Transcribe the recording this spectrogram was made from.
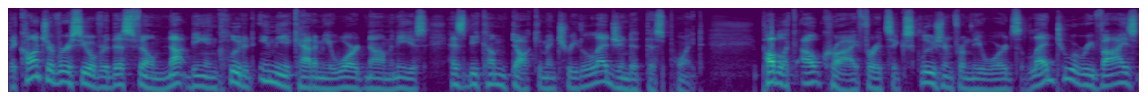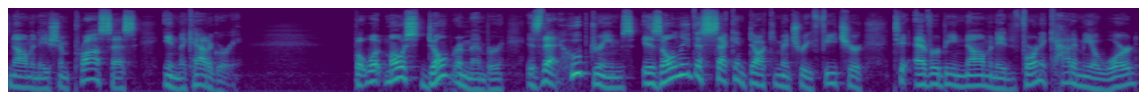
The controversy over this film not being included in the Academy Award nominees has become documentary legend at this point. Public outcry for its exclusion from the awards led to a revised nomination process in the category. But what most don't remember is that Hoop Dreams is only the second documentary feature to ever be nominated for an Academy Award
